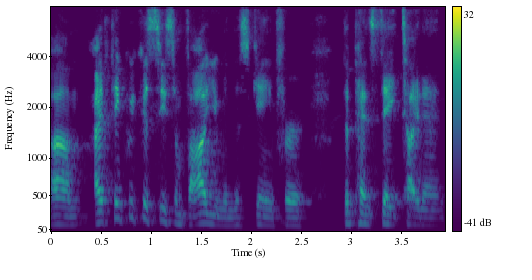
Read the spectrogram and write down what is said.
Um, I think we could see some volume in this game for the Penn State tight end.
